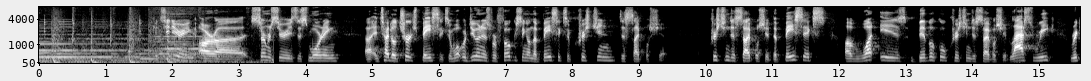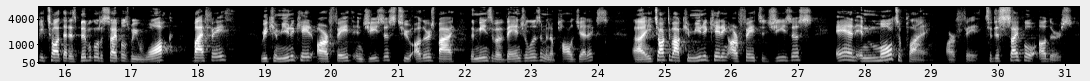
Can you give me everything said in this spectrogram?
Continuing our uh, sermon series this morning uh, entitled Church Basics. And what we're doing is we're focusing on the basics of Christian discipleship. Christian discipleship, the basics of what is biblical Christian discipleship. Last week, Ricky taught that as biblical disciples, we walk by faith, we communicate our faith in Jesus to others by the means of evangelism and apologetics. Uh, he talked about communicating our faith to Jesus and in multiplying our faith to disciple others.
